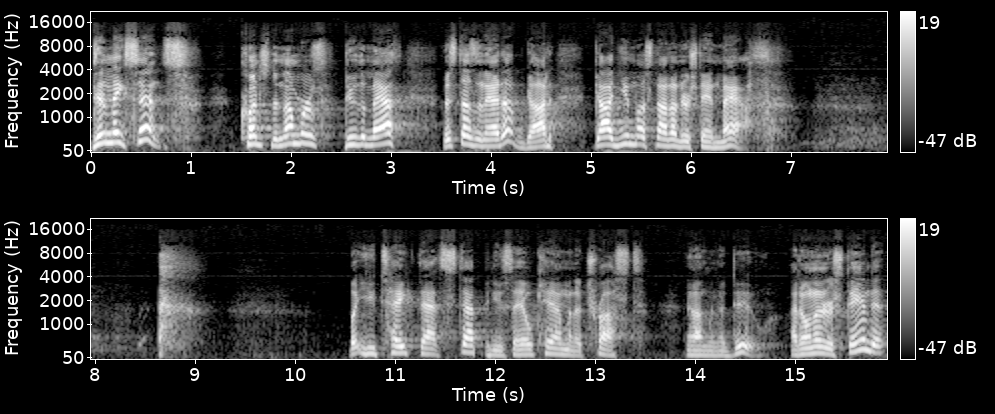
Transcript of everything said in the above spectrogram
Didn't make sense. Crunch the numbers, do the math. This doesn't add up, God. God, you must not understand math. But you take that step and you say, okay, I'm going to trust and I'm going to do. I don't understand it,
